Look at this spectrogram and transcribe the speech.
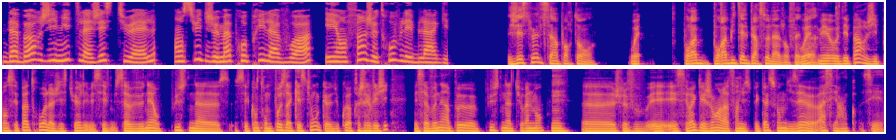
D'abord j'imite la gestuelle, ensuite je m'approprie la voix, et enfin je trouve les blagues. Gestuel, c'est important. Ouais. Pour, pour habiter le personnage, en fait. Ouais, mais au départ, j'y pensais pas trop à la gestuelle. Ça venait en plus, c'est quand on me pose la question que du coup après je réfléchis, mais ça venait un peu plus naturellement. Hmm. Euh, je et et c'est vrai que les gens à la fin du spectacle souvent me disaient euh, ah c'est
